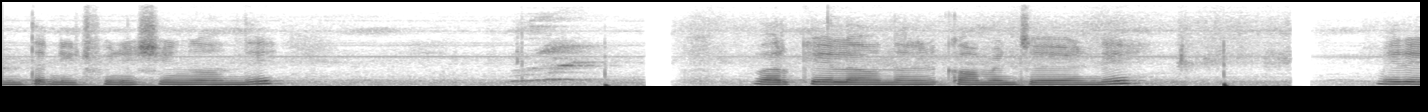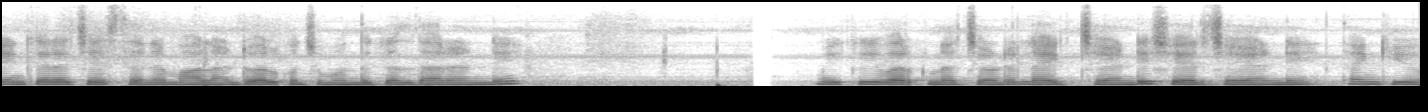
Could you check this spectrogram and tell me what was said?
ఎంత నీట్ ఫినిషింగ్గా ఉంది. వర్క్ ఎలా ఉందనేది కామెంట్ చేయండి. మీరు ఎంకరేజ్ చేస్తేనే మా లాంటి వాళ్ళు కొంచెం ముందుకు వెళ్తారండి. మీకు ఈ వర్క్ నచ్చి లైక్ చేయండి షేర్ చేయండి. Thank you.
